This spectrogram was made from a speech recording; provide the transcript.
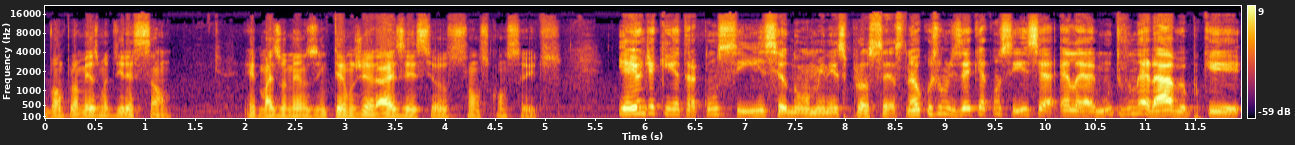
vão para a mesma direção. É mais ou menos em termos gerais, esses são os conceitos. E aí onde é que entra a consciência do homem nesse processo? Né? Eu costumo dizer que a consciência ela é muito vulnerável, porque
